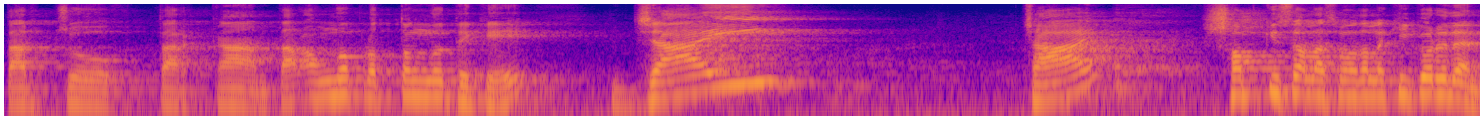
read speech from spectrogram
তার চোখ, তার কান, তার অঙ্গ প্রত্যঙ্গ থেকে যাই চায় সব কিছু আল্লাহ ওয়া কি করে দেন?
